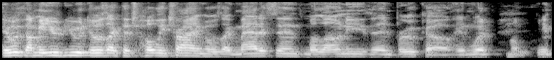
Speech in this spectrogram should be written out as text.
It was, I mean, you, you, it was like the holy triangle. It was like Madison's, Maloney's, and Bruco. And what you,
